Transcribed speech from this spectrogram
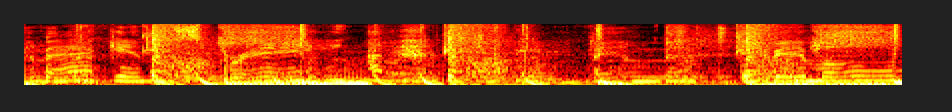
back in the spring? Remember every morning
